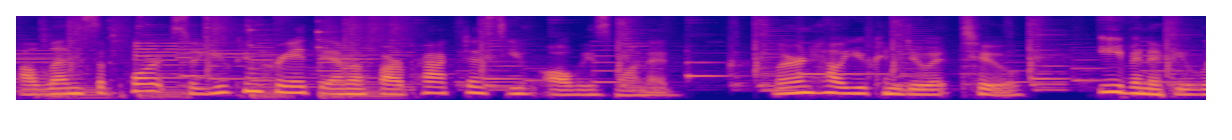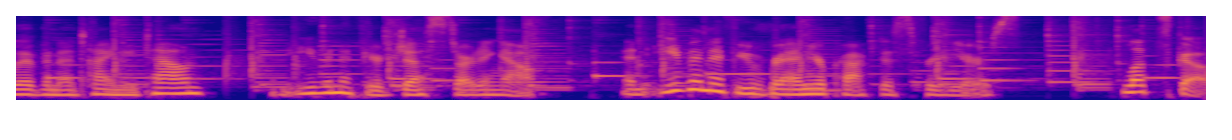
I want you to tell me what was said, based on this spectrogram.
I'll lend support so you can create the MFR practice you've always wanted. Learn how you can do it too, even if you live in a tiny town, and even if you're just starting out, and even if you've ran your practice for years. Let's go.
